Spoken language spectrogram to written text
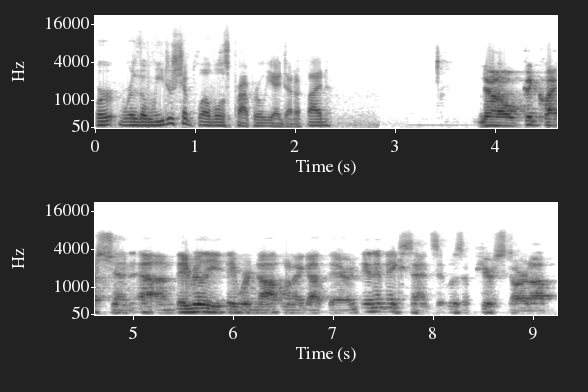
were were the leadership levels properly identified? No, good question. Um, they really they were not when I got there, and, and it makes sense. It was a pure startup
